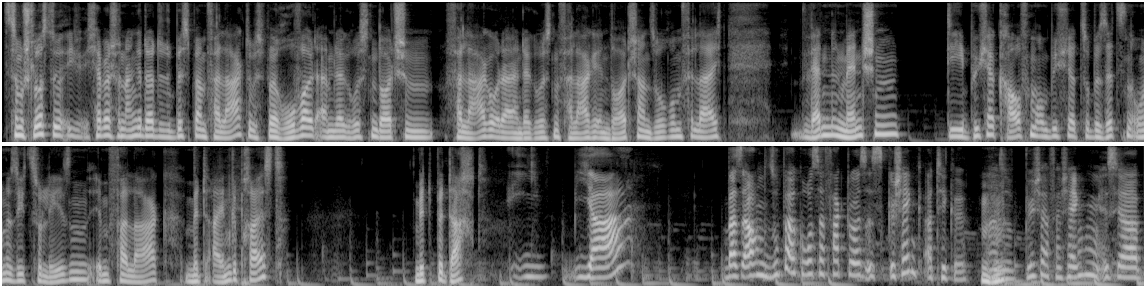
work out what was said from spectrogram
Zum Schluss, du, ich ich habe ja schon angedeutet, du bist beim Verlag, du bist bei Rowold, einem der größten deutschen Verlage oder einem der größten Verlage in Deutschland, so rum vielleicht. Werden denn Menschen, die Bücher kaufen, um Bücher zu besitzen, ohne sie zu lesen, im Verlag mit eingepreist? Mit bedacht? Ja. Was auch ein super großer Faktor ist, ist Geschenkartikel. Mhm. Also Bücher verschenken ist ja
